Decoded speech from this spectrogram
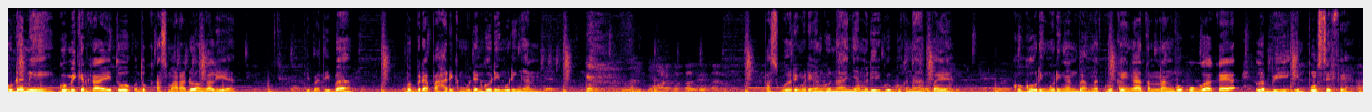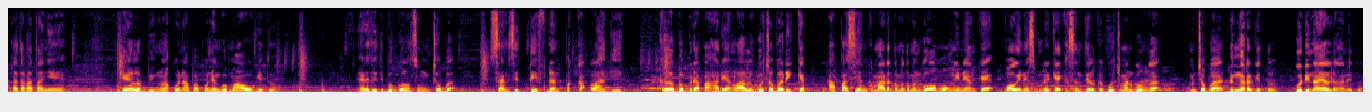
udah nih gue mikir kayak itu untuk asmara doang kali ya. Tiba-tiba beberapa hari kemudian gue ring-ringan. Pas gue ring-ringan gue nanya sama diri gue gue kenapa ya? Kok gue ring-ringan banget? Gue kayak nggak tenang gue kok gue kayak lebih impulsif ya kata-katanya ya. Kayak lebih ngelakuin apa pun yang gue mau gitu akhirnya tiba-tiba gue langsung coba sensitif dan peka lagi ke beberapa hari yang lalu. Gue coba recap apa sih yang kemarin teman-teman gue omongin yang kayak poinnya sebenarnya kayak kesentil ke gue cuman gue nggak mencoba denger gitu. Gue denial dengan itu.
